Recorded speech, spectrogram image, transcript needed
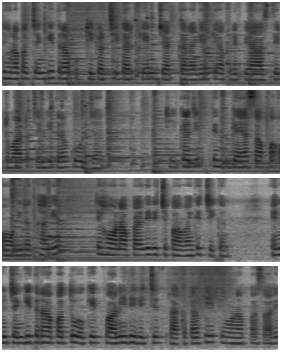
ਤੇ ਹੁਣ ਆਪਾਂ ਚੰਗੀ ਤਰ੍ਹਾਂ ਪੁੱਠੀ ਕੜਛੀ ਕਰਕੇ ਇਹਨੂੰ ਚੈੱਕ ਕਰਾਂਗੇ ਕਿ ਆਪਣੇ ਪਿਆਜ਼ ਤੇ ਟਮਾਟਰ ਚੰਗੀ ਤਰ੍ਹਾਂ ਘੁਲ ਜਾਣ। ਠੀਕ ਹੈ ਜੀ? ਤੇ ਗੈਸ ਆਪਾਂ ਔਨ ਹੀ ਰੱਖਾਂਗੇ ਤੇ ਹੁਣ ਆਪਾਂ ਇਹਦੇ ਵਿੱਚ ਪਾਵਾਂਗੇ ਚਿਕਨ ਇਹਨੂੰ ਚੰਗੀ ਤਰ੍ਹਾਂ ਆਪਾਂ ਧੋ ਕੇ ਪਾਣੀ ਦੇ ਵਿੱਚ ਰੱਖਤਾ ਸੀ ਤੇ ਹੁਣ ਆਪਾਂ ਸਾਰੇ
